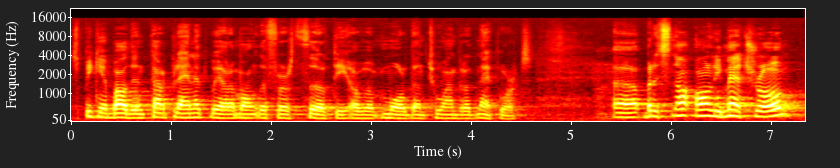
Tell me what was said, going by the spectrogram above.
speaking about the entire planet, we are among the first 30 of uh, more than 200 networks. Uh, but it's not only metro,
